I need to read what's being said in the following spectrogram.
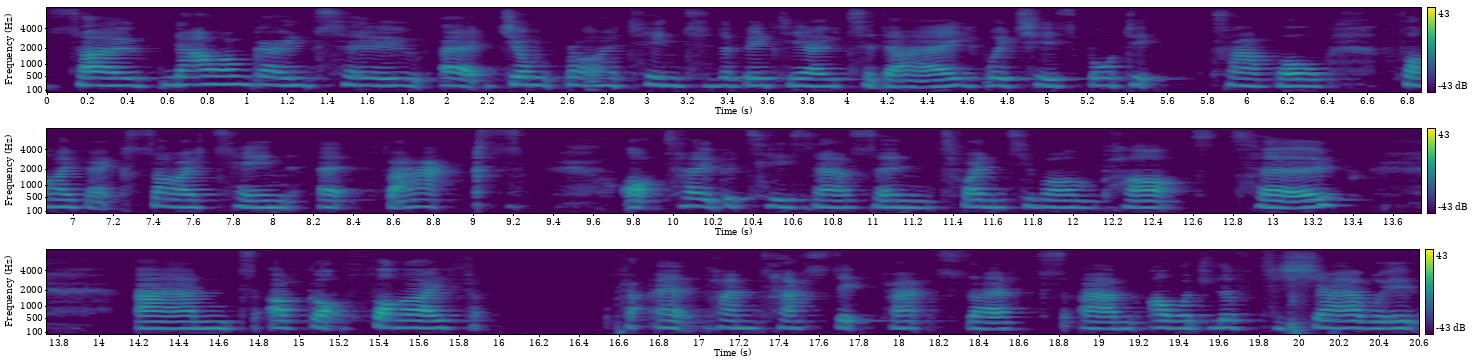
so now I'm going to uh, jump right into the video today which is budget travel five exciting uh, facts. October 2021 part 2 and I've got five uh, fantastic facts that um, I would love to share with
